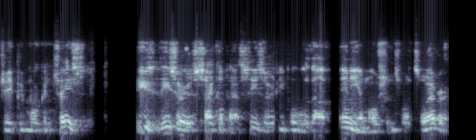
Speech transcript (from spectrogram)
J.P. Morgan Chase, these these are psychopaths. These are people without any emotions whatsoever.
